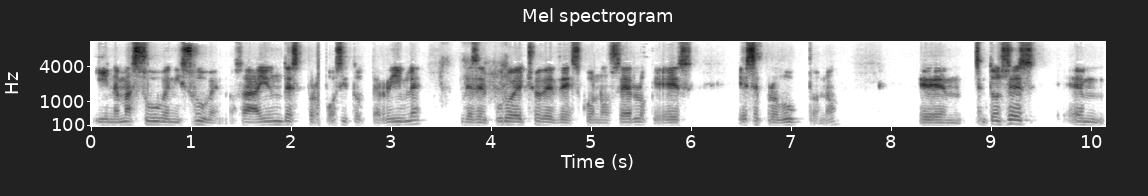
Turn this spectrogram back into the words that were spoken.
Y nada más suben y suben. O sea, hay un despropósito terrible desde el puro hecho de desconocer lo que es ese producto, ¿no? Em, entonces, em,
